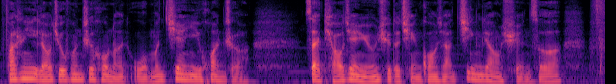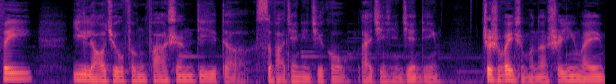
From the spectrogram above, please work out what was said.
发生医疗纠纷之后呢，我们建议患者在条件允许的情况下，尽量选择非医疗纠纷发生地的司法鉴定机构来进行鉴定。这是为什么呢？是因为。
